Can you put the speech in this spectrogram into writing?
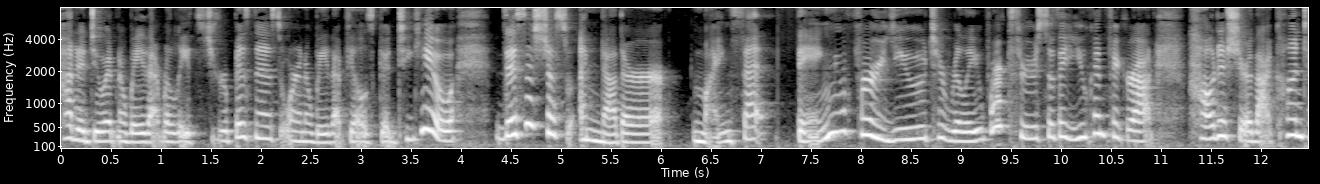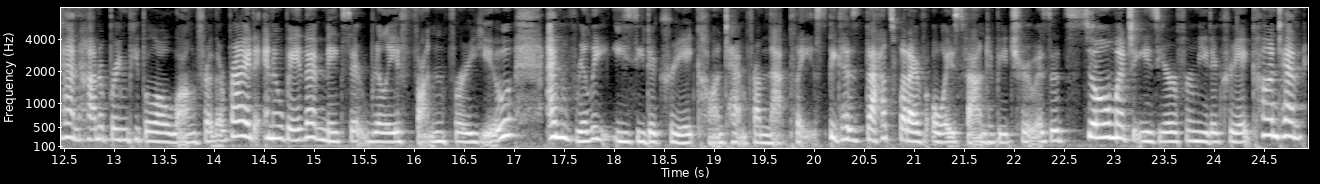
how to do it in a way that relates to your business or in a way that feels good to you, this is just another mindset thing for you to really work through so that you can figure out how to share that content, how to bring people along for the ride in a way that makes it really fun for you and really easy to create content from that place because that's what I've always found to be true is it's so much easier for me to create content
